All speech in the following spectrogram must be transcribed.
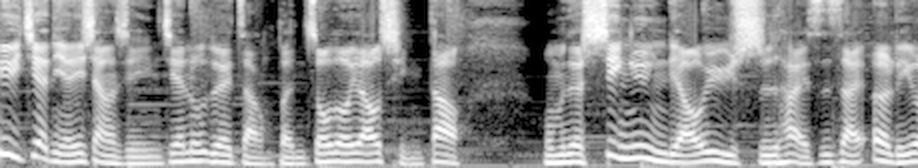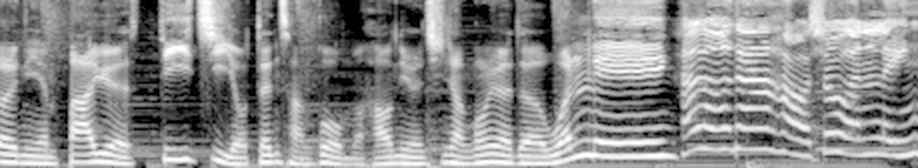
遇见你的理想型。今天陆队长本周都邀请到我们的幸运疗愈师，他也是在二零二零年八月第一季有登场过我们《好女人情场攻略》的文玲。Hello，大家好，我是文玲。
